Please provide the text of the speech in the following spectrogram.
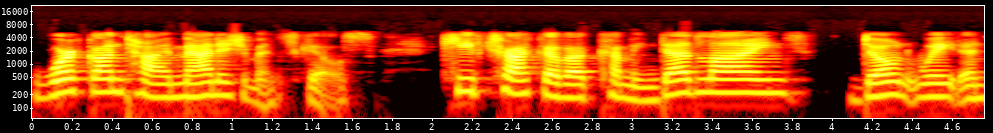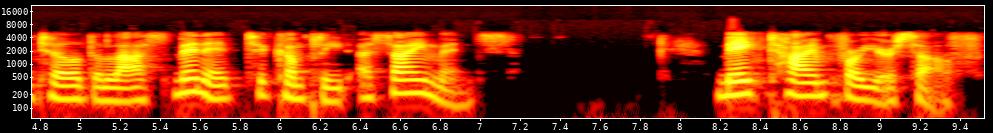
Work on time management skills. Keep track of upcoming deadlines. Don't wait until the last minute to complete assignments. Make time for yourself.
